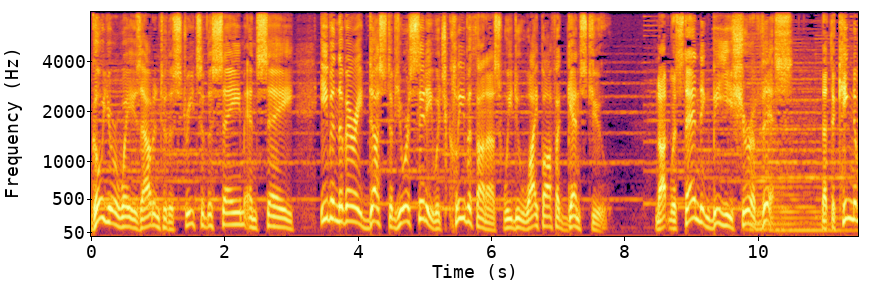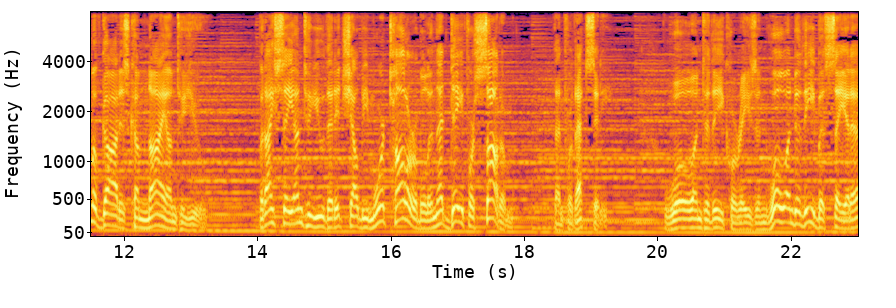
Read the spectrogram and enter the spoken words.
go your ways out into the streets of the same, and say, Even the very dust of your city which cleaveth on us we do wipe off against you. Notwithstanding be ye sure of this, that the kingdom of God is come nigh unto you. But I say unto you that it shall be more tolerable in that day for Sodom than for that city. Woe unto thee, Chorazin! Woe unto thee, Bethsaida!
